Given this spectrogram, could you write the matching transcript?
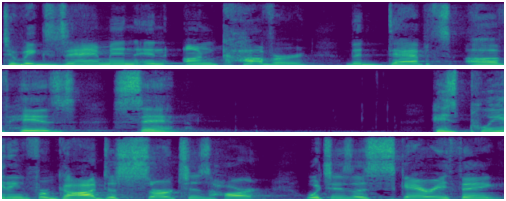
to examine and uncover the depths of his sin. He's pleading for God to search his heart, which is a scary thing.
